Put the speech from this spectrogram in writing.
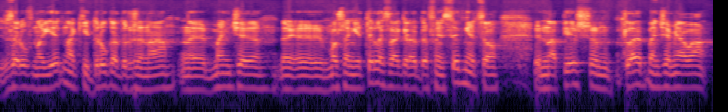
zarówno jedna, jak i druga drużyna będzie może nie tyle zagra defensywnie, co na pierwszym tle będzie miała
